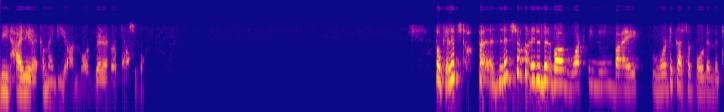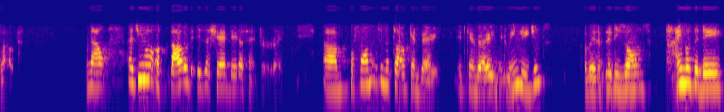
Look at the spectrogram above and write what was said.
we highly recommend Eon mode wherever possible. Okay, let's talk. Uh, let's talk a little bit about what we mean by Vertica support in the cloud. Now, as you know, a cloud is a shared data center, right? Um, performance in the cloud can vary. It can vary between regions, availability zones, time of the day,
